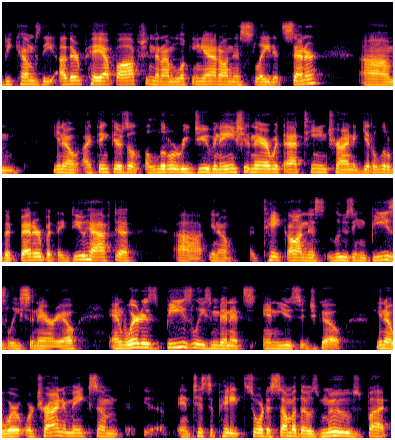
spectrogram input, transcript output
becomes the other pay up option that I'm looking at on this slate at center. Um, you know, I think there's a, a, little rejuvenation there with that team trying to get a little bit better, but they do have to, uh, you know, take on this losing Beasley scenario. And where does Beasley's minutes and usage go? You know, we're we're trying to make some uh, anticipate sort of some of those moves, but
